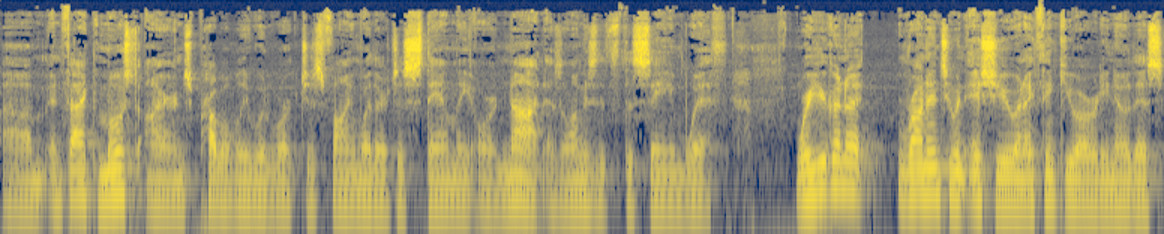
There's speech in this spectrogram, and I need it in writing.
Um, in fact, most irons probably would work just fine, whether it's a Stanley or not, as long as it's the same width. Where you're going to run into an issue, and I think you already know this,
